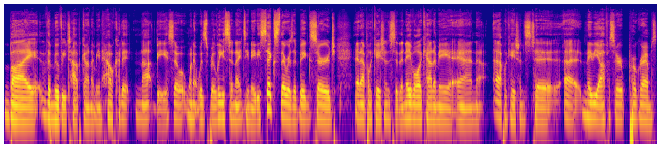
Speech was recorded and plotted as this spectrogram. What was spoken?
by the movie Top Gun. I mean, how could it not be? So, when it was released in 1986, there was a big surge in applications to the Naval Academy and applications to uh, Navy officer programs,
